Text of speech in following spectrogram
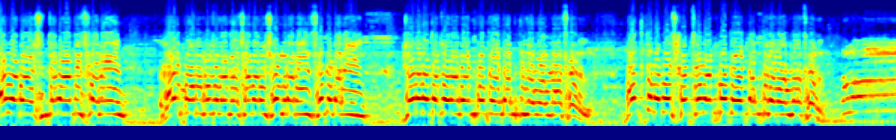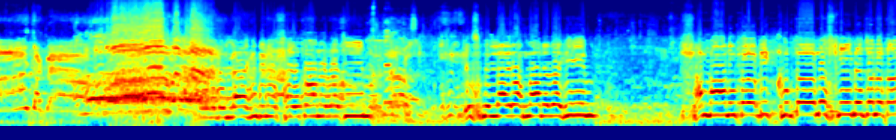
বাংলাদেশ জামাত ইসলামী, রায়পুর উপজেলা সাধারণ সংগ্রামী সেক্রেটারি, জননেতা জনাব অ্যাডভোকেট আব্দুল আওয়াল রাসেল বক্তব্য পেশ করছেন অ্যাডভোকেট আব্দুল আওয়াল রাসেল সম্মানিত বিক্ষুব্ধ মুসলিম জনতা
